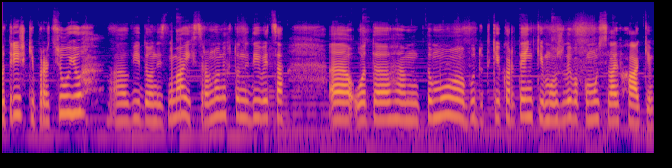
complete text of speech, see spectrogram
Потрішки працюю, е, відео не знімаю, їх все одно ніхто не дивиться. Е, От, е, тому будуть такі коротенькі, можливо, комусь лайфхаки.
